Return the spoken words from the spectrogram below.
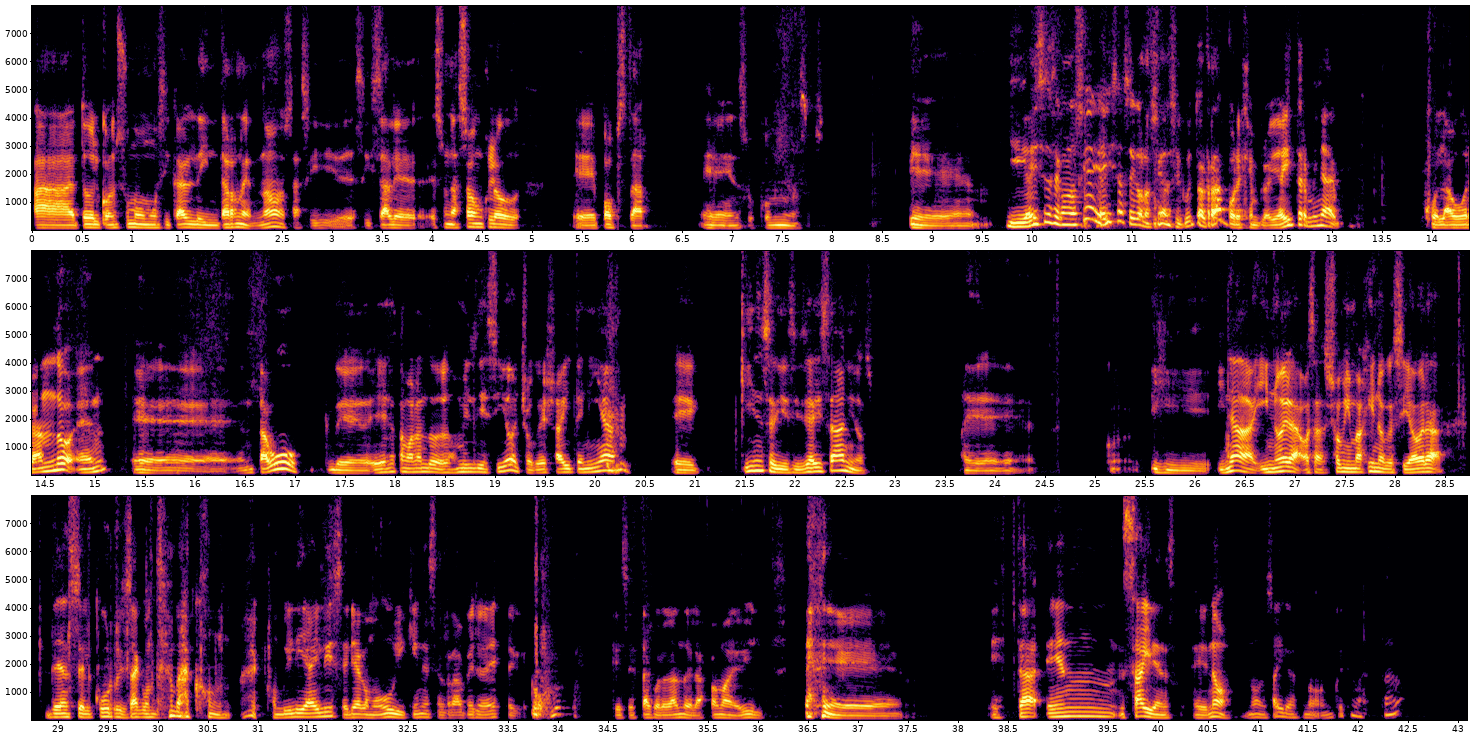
a todo el consumo musical de internet, ¿no? O sea, si, si sale, es una SoundCloud eh, popstar eh, en sus comienzos. Eh, y ahí se se conocía, y ahí se se conocía en el circuito del rap, por ejemplo, y ahí termina colaborando en, en Tabú. De, estamos hablando de 2018, que ella ahí tenía 15, 16 años. Eh, y, y nada, y no era, o sea, yo me imagino que si ahora Denzel Curry saca un tema con, con Billie Eilish, sería como, uy, ¿quién es el rapero este que, que se está colgando de la fama de Bill? Eh, está en Silence, eh, no, no, en Silence, no, ¿en qué tema está?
